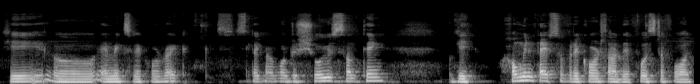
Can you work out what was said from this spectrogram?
okay uh, mx record right? It's like i want to show you something. Okay how many types of records are there? First of all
